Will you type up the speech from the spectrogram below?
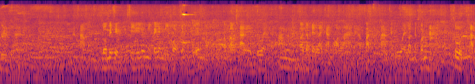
กินนะ รับรวมไปถึงซีรีส์เรื่องนี้ก็ยังมีโปรเจกต์เรื่องของกับเราชาเลนจ์ด้วยนะครับก็จะเป็นรายการออนไลน์นะครับฝากติดตามกันด้วย เราจะค้นหาสูตรผัด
